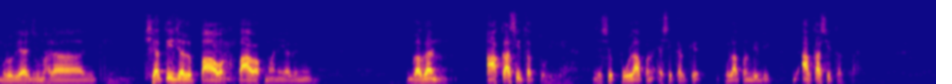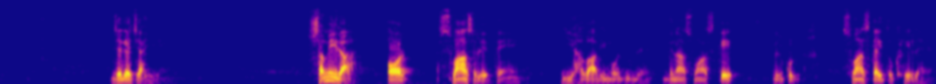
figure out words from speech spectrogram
बोलो, बिहार जी महाराज की। क्षति जल पावक पावक माने अग्नि। गगन आकाशी तत्व भी है। जैसे पोलापन, ऐसे करके पोलापन भी दिख आकाशी तत्व जगह चाहिए। समीरा और श्वास लेते हैं। ये हवा भी मौजूद है। बिना श्वास के, बिल्कुल, श्वास का ही तो खेल है।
